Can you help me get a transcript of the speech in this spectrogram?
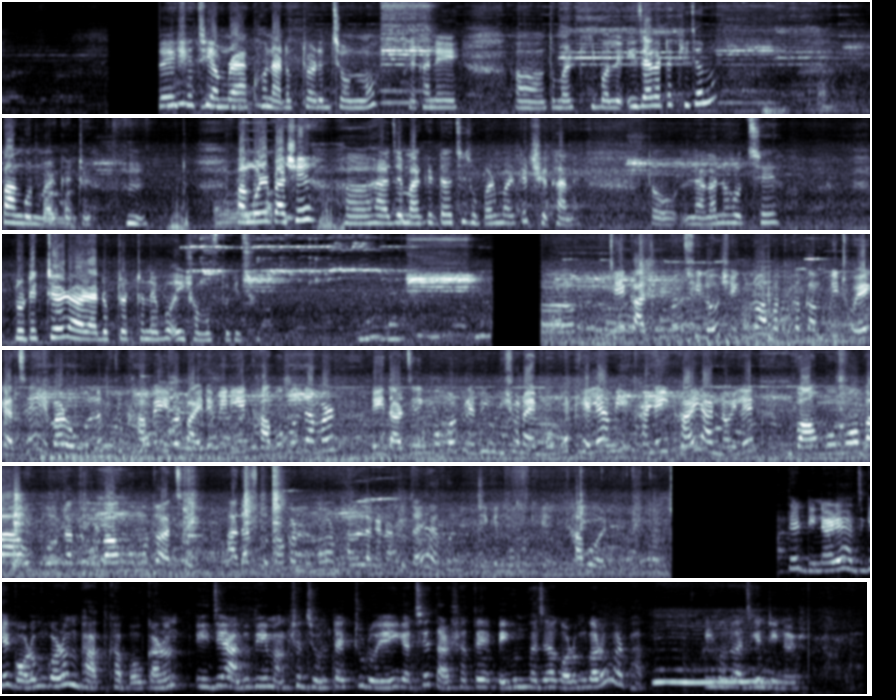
চলে এসেছি আমরা এখন অ্যাডপ্টারের জন্য। এখানে তোমার কি বলে এই জায়গাটা কি জানো? পাঙ্গন মার্কেটের হুম। পাঙ্গনের পাশে। হ্যাঁ যে মার্কেটটা আছে সুপার মার্কেট সেখানে। তো লাগানো হচ্ছে। প্রোটেক্টর আর অ্যাডপ্টারটা নেব, এই সমস্ত কিছু। যে কাজগুলো ছিল, সেগুলো আপাতত কমপ্লিট হয়ে গেছে। এবার ওগুলো কিছু খাবে, এবার বাইরে বেরিয়ে খাব বলতে আমার এই দার্জিলিং মোমোর ক্রেভিং ভীষণ হয়। মোমো খেলে আমি এখানেই খাই, আর নইলে বাউ মোমো বা ওটা তো বাউ মোমো তো আছে আদার্স কোথাওকার মোমো আমার ভালো লাগে না, তো তাই এখন চিকেন মোমো খেয়ে খাব আর কি। রাতের ডিনারে আজকে গরম গরম ভাত খাব। কারণ এই যে আলু দিয়ে মাংসের ঝোলটা একটু রয়েই গেছে, তার সাথে বেগুন ভাজা গরম গরম আর ভাত। এই হলো আজকে ডিনার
